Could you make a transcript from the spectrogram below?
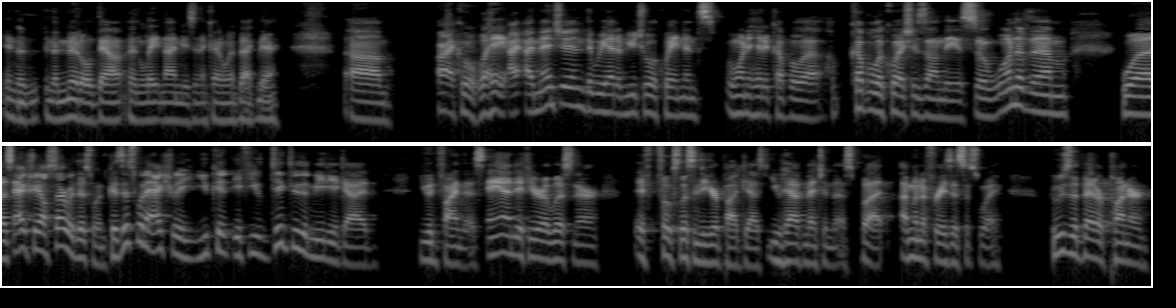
in the in the middle down in the late '90s, and it kind of went back there. Um, all right, cool. Well, hey, I, I mentioned that we had a mutual acquaintance. We want to hit a couple of a couple of questions on these. So one of them was actually I'll start with this one because this one actually you could if you dig through the media guide you would find this, and if you're a listener, if folks listen to your podcast, you have mentioned this, but I'm going to phrase this this way: Who's the better punter,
